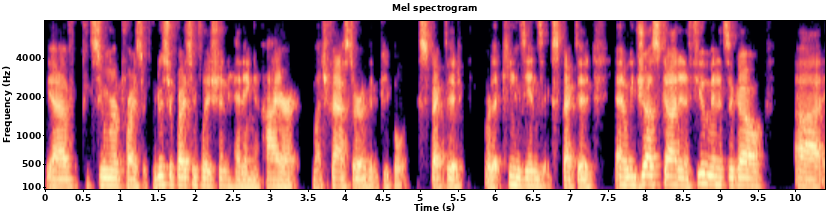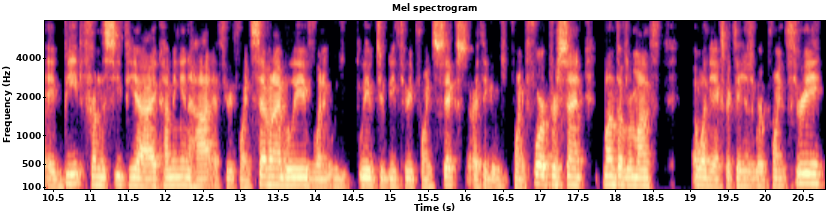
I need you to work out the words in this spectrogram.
we have consumer price or producer price inflation heading higher much faster than people expected or that Keynesians expected. And we just got in a few minutes ago uh, a beat from the CPI coming in hot at 3.7, I believe, when it was believed to be 3.6, or I think it was 0.4% month over month uh, when the expectations were 0.3.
